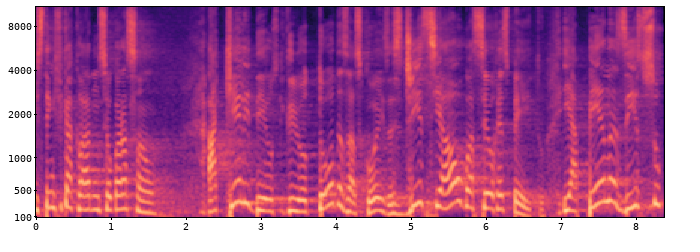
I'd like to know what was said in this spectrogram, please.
Isso tem que ficar claro no seu coração. Aquele Deus que criou todas as coisas disse algo a seu respeito, e apenas isso,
